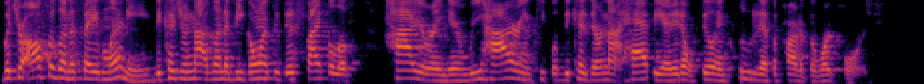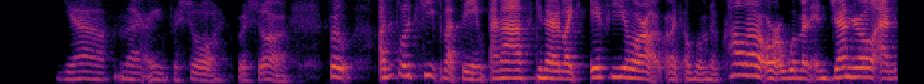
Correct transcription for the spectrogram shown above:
but you're also going to save money because you're not going to be going through this cycle of hiring and rehiring people because they're not happy or they don't feel included as a part of the workforce. Yeah, no, I mean, for sure, for sure. So I just want to keep that theme and ask, you know, like if you are like a woman of color or a woman in general, and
